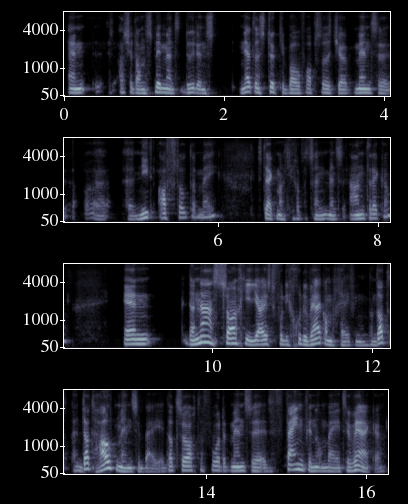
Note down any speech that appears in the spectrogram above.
En als je dan slim bent, doe je er net een stukje bovenop, zodat je mensen uh, uh, niet afstoot daarmee. Sterker nog, je gaat dat zijn mensen aantrekken. En daarnaast zorg je juist voor die goede werkomgeving. Want dat, dat houdt mensen bij je. Dat zorgt ervoor dat mensen het fijn vinden om bij je te werken.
